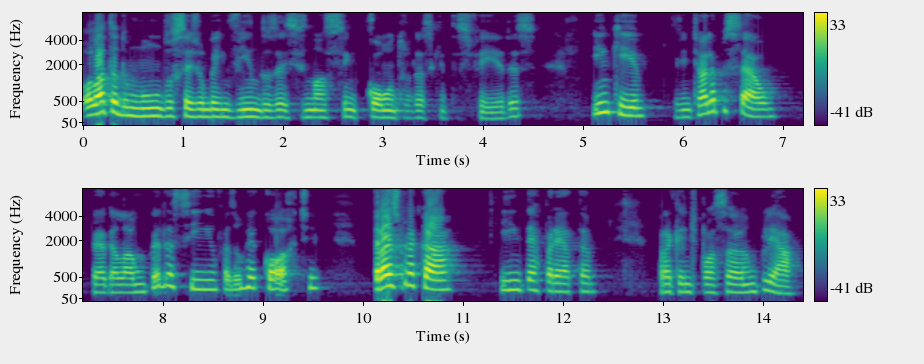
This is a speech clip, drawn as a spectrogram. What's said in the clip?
Olá todo mundo, sejam bem-vindos a esse nosso encontro das quintas-feiras, em que a gente olha para o céu, pega lá um pedacinho, faz um recorte, traz para cá e interpreta para que a gente possa ampliar,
